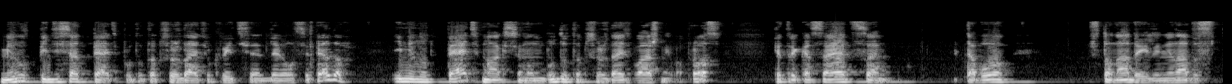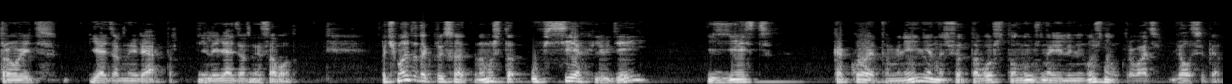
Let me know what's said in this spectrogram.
минут 55 будут обсуждать укрытие для велосипедов, и минут 5 максимум будут обсуждать важный вопрос, который касается того, что надо или не надо строить ядерный реактор или ядерный завод. Почему это так происходит? Потому что у всех людей есть какое-то мнение насчет того, что нужно или не нужно укрывать велосипед.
